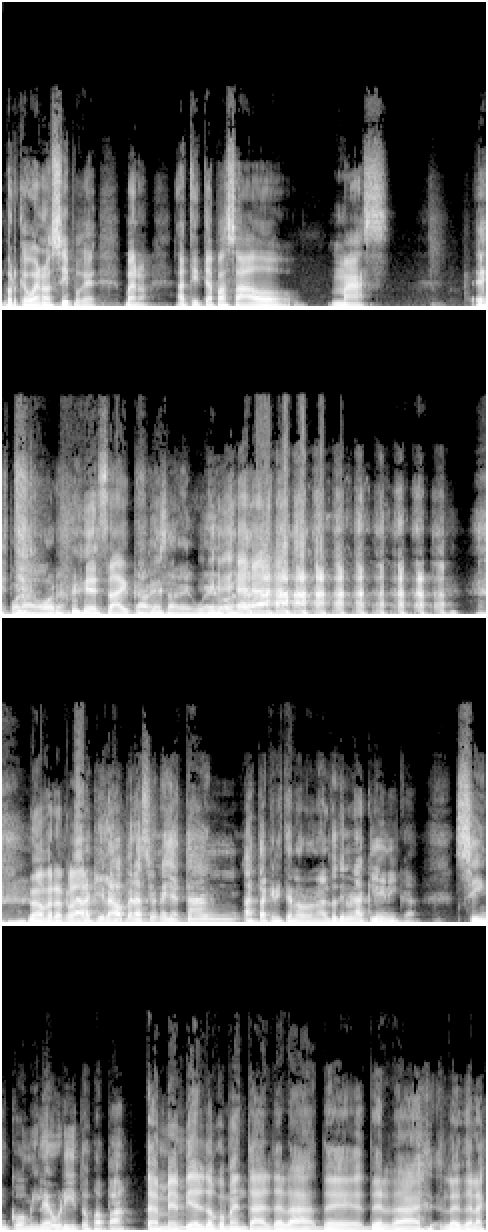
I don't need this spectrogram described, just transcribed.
Porque, bueno, sí, porque. Bueno, a ti te ha pasado más. Este- Por ahora. Exacto. Cabeza de huevo. no, pero claro. Aquí las operaciones ya están. Hasta Cristiano Ronaldo tiene una clínica. 5 mil euritos, papá. También vi el documental de la, de, de la, de la,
